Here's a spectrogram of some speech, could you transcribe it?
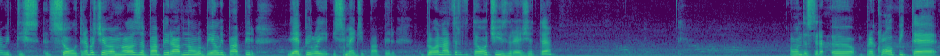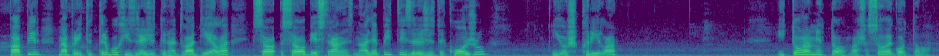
napraviti sovu. Treba će vam rola za papir, ravnalo, bijeli papir, ljepilo i smeđi papir. Prvo nacrtate oči i izrežete. Onda e, preklopite papir, napravite trbuh, izrežete na dva dijela, sa, sa obje strane naljepite, izrežete kožu i još krila. I to vam je to, vaša sova je gotova.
